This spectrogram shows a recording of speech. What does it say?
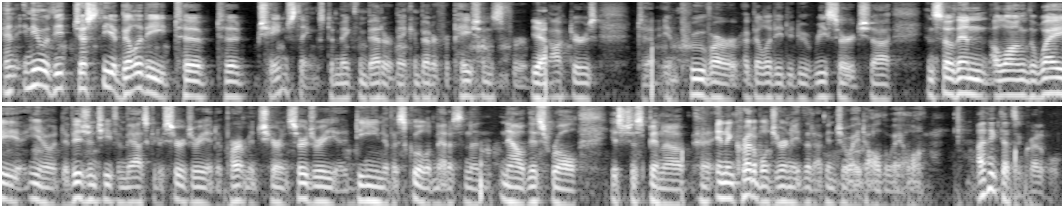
and, and, you know the, just the ability to to change things, to make them better, make them better for patients, for yeah. doctors, to improve our ability to do research. Uh, and so then along the way, you know, a division chief in vascular surgery, a department chair in surgery, a dean of a school of medicine, and now this role. It's just been a an incredible journey that I've enjoyed all the way along. I think that's incredible.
